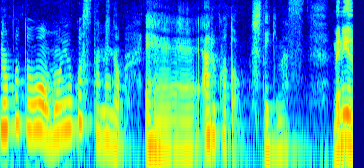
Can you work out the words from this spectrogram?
のことを思い起こすための、えー、あることをしていきます。Many.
